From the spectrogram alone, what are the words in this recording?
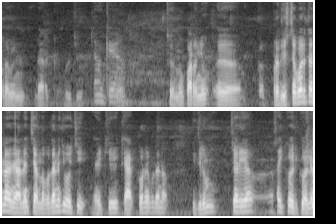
Praveen director വിളിച്ചു. ചെന്ന് പറഞ്ഞു പ്രതീക്ഷിച്ച പോലെ തന്നെ ഞാൻ ചെന്നപ്പോൾ തന്നെ ചോദിച്ചു എനിക്ക് ക്യാരക്ടർ പറഞ്ഞപ്പോൾ തന്നെ ഇതിലും ചെറിയ സൈക്കോ ആയിരിക്കും അല്ലേ.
